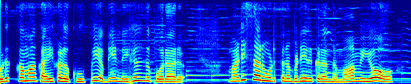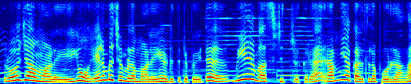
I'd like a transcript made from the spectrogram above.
ஒடுக்கமா கைகளை கூப்பி அப்படியே நெகிழ்ந்து போறாரு. மடிசார் உடுத்தினபடி இருக்கிற அந்த மாமியோ ரோஜா மாலையையும் எலும்புச்சம்பள மாலையும் எடுத்துட்டு போயிட்டு வீணை வாசிச்சுட்டு இருக்கிற ரம்யா கழுத்துல போடுறாங்க.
